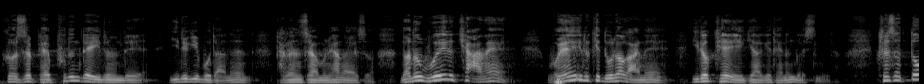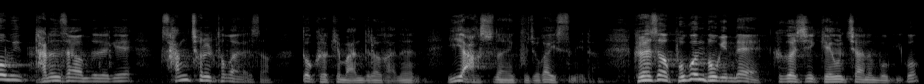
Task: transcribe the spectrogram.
그것을 베푸는 데 이르는데 이르기보다는 다른 사람을 향하여서 너는 왜 이렇게 안 해? 왜 이렇게 노력 안 해? 이렇게 얘기하게 되는 것입니다. 그래서 또 다른 사람들에게 상처를 통하여서 또 그렇게 만들어가는 이 악순환의 구조가 있습니다. 그래서 복은 복인데 그것이 개운치 않은 복이고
